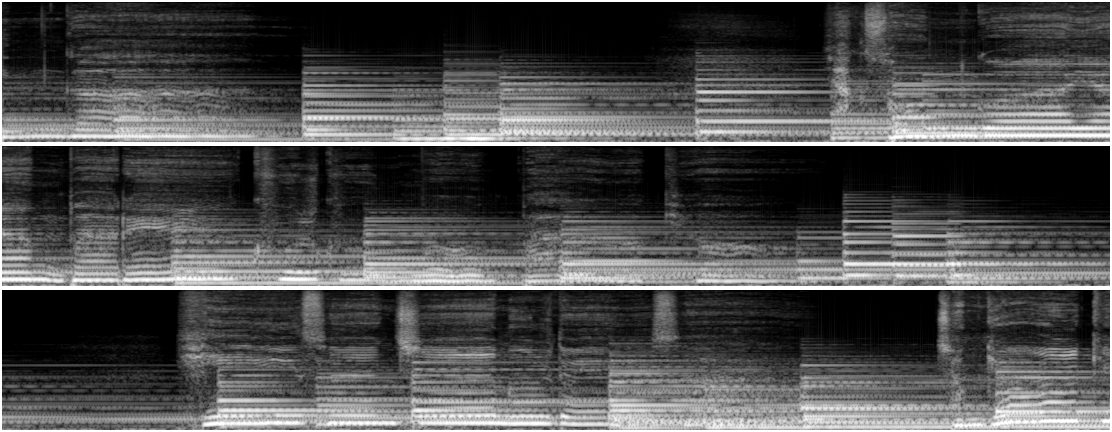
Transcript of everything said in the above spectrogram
인가 양손과 양발에 굵은 못 박혀 희생 제물 되사. 정결케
